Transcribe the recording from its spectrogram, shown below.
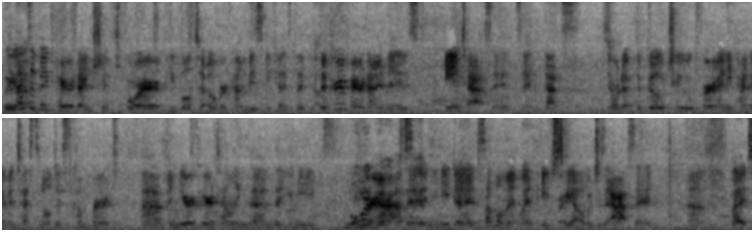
But and yeah. that's a big paradigm shift for people to overcome is because the, Yeah. the current paradigm is antacids and that's sort of the go-to for any kind of intestinal discomfort um, and you're here telling them that you need more, need more acid. acid. you need to supplement with HCl which is acid um, but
